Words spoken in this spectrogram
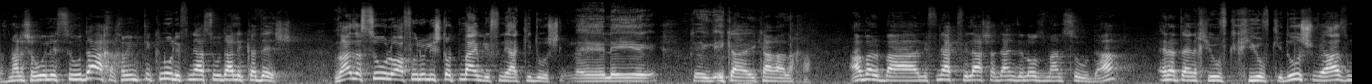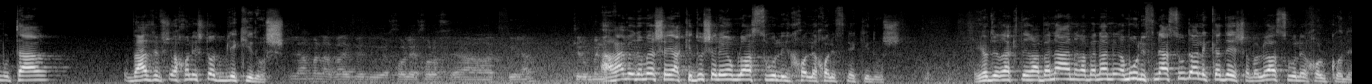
בזמן שראוי לסעודה, החכמים תיקנו לפני הסעודה לקדש. ואז אסור לו אפילו לשתות מים לפני הקידוש, ל- ל- עיקר, עיקר ההלכה. אבל ב- לפני התפילה שעדיין זה לא זמן סעודה, אין עדיין חיוב, חיוב קידוש, ואז מותר, ואז הוא יכול לשתות בלי קידוש. למה לרייבד הוא יכול לאכול אחרי התפילה? כאילו. הרב אומר שהקידוש של היום לא אסור לאכול, לאכול לפני קידוש. היות שזה רק דרבנן, רבנן אמרו לפני הסעודה לקדש, אבל לא אסור לאכול קודם.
